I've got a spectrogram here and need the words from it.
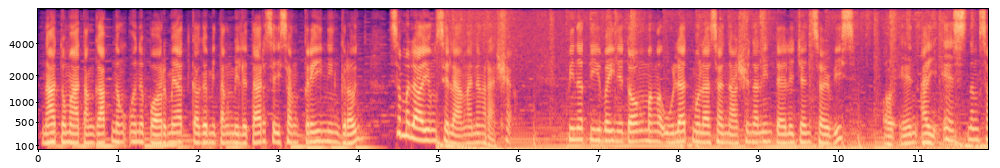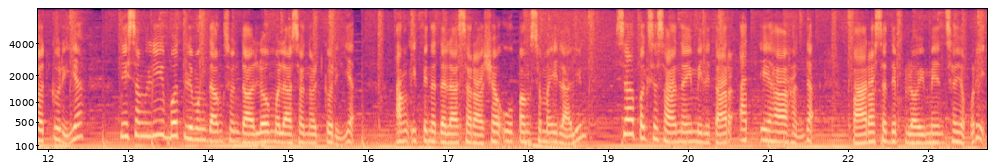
na tumatanggap ng uniforme at kagamitang militar sa isang training ground sa malayong silangan ng Russia. Pinatibay nito ang mga ulat mula sa National Intelligence Service o NIS ng South Korea na isang libot limangdaang sundalo mula sa North Korea ang ipinadala sa Russia upang sumailalim sa pagsasanay militar at ihahanda para sa deployment sa Ukraine.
